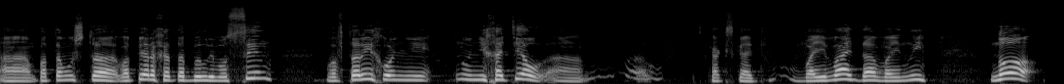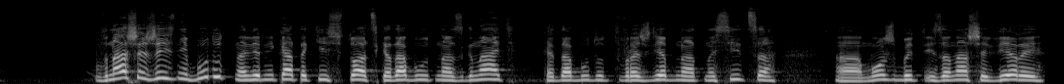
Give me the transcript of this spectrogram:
потому что, во-первых, это был его сын, во-вторых, он не, ну, не хотел, а, как сказать, воевать, да, войны. Но в нашей жизни будут наверняка такие ситуации, когда будут нас гнать, когда будут враждебно относиться, а, может быть, из-за нашей веры,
